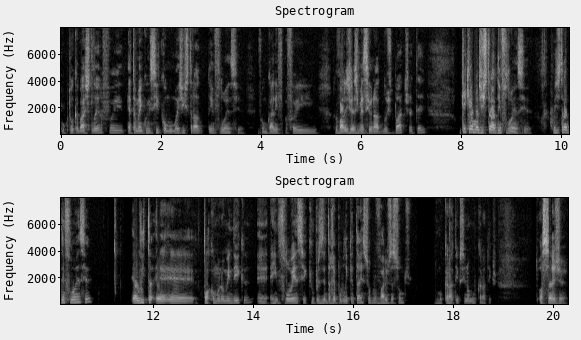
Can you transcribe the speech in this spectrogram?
o que tu acabaste de ler foi, é também conhecido como o magistrado da influência. Foi um bocado, foi várias vezes mencionado nos debates até. O que é que é o magistrado de influência? Magistrado de influência é, é- é, tal como o nome indica, é a influência que o Presidente da República tem sobre vários assuntos democráticos e não democráticos. Ou seja,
